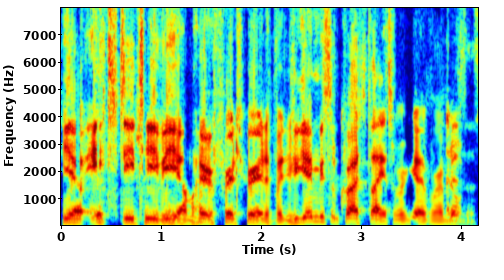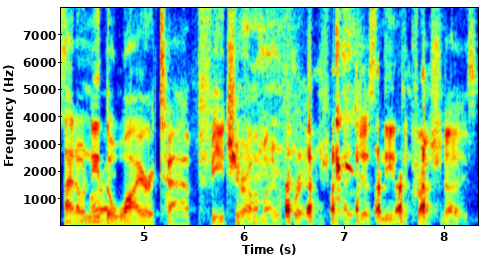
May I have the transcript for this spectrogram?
you know HDTV on my refrigerator, but if you give me some crushed ice, we're good. We're in I business. I don't I'm need the wiretap feature on my fridge. I just need the crushed ice.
